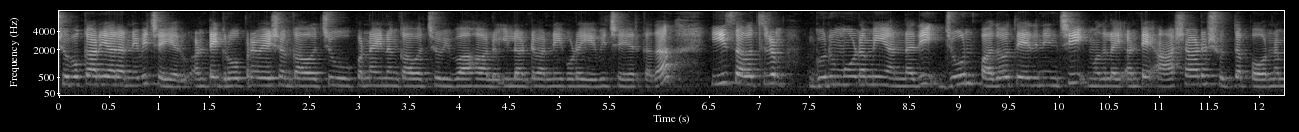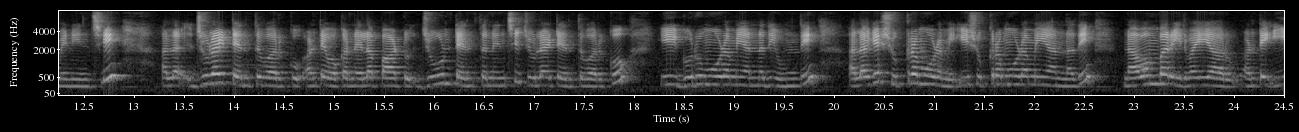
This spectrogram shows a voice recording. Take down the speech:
శుభకార్యాలు అనేవి చేయరు. అంటే గృహప్రవేశం కావచ్చు ఉపనయనం కావచ్చు వివాహాలు ఇలాంటివన్నీ కూడా ఏవి చేయరు కదా. ఈ సంవత్సరం గురుమూఢమి అన్నది జూన్ పదో తేదీ నుంచి మొదలై అంటే ఆషాఢ శుద్ధ పౌర్ణమి నుంచి అలా జూలై టెన్త్ వరకు అంటే ఒక నెల పాటు జూన్ టెన్త్ నుంచి జూలై టెన్త్ వరకు ఈ గురుమూఢమి అన్నది ఉంది. అలాగే శుక్రమూఢమి ఈ శుక్రమూఢమి అన్నది నవంబర్ ఇరవై ఆరు అంటే ఈ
